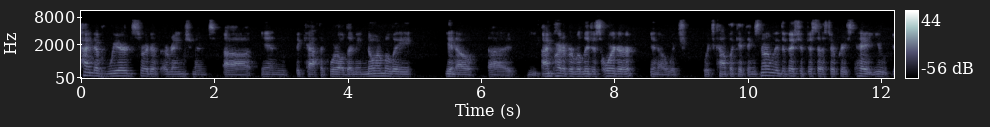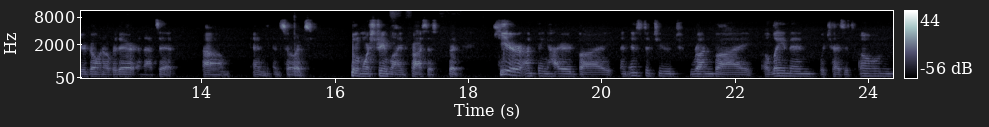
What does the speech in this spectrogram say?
kind of weird sort of arrangement uh, in the Catholic world. I mean, normally, you know, uh, I'm part of a religious order, you know, which which complicate things. Normally, the bishop just says to a priest, "Hey, you you're going over there," and that's it. Um, and and so it's a little more streamlined process. But here, I'm being hired by an institute run by a layman, which has its own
